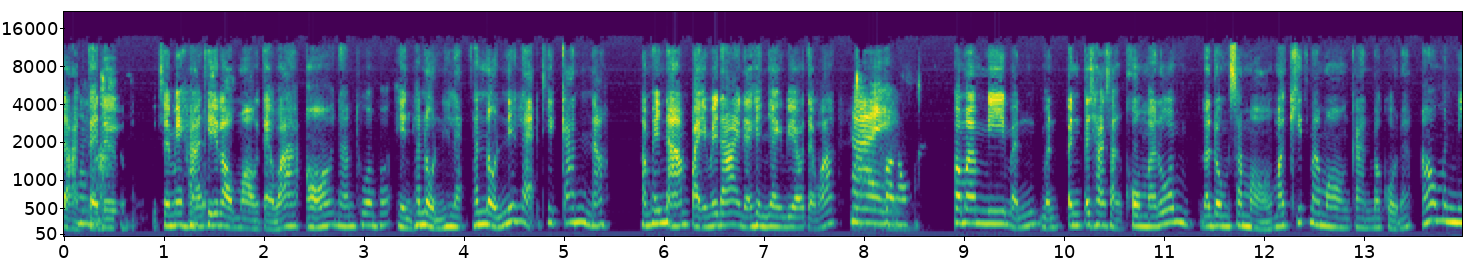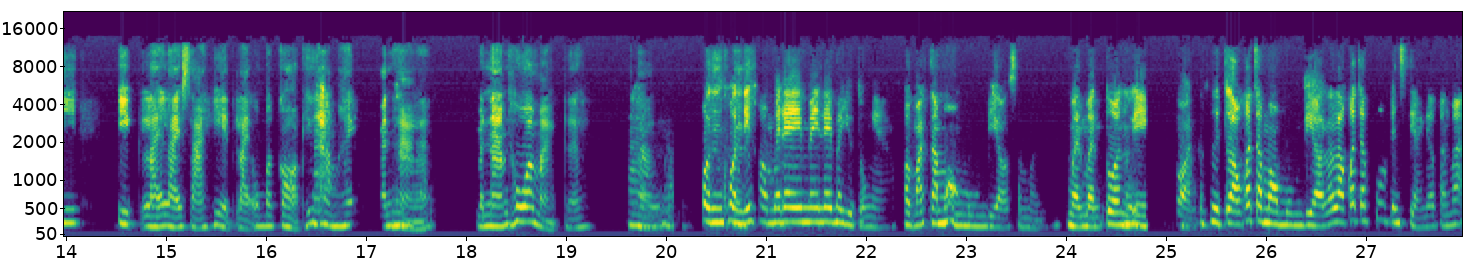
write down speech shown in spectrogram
จากใช่แต่เดิม ใช่ไหมคะ ที่เรามองแต่ว่า อ๋อน้ำท่วมเพราะเห็นถนนนี่แหละ ถนนนี่แหละที่กั้นเนาะทำให้น้ำไปไม่ได้เนี่ยเห็นอย่างเดียวแต่ว่าใช่พอเราพอมามีเหมือนเหมือนเป็นประชาสังคมมาร่วมระดมสมองมาคิดมามองกันปรากฏว่าเอ้ามันมีอีกหลาย ๆ สาเหตุหลายองค์ประกอบที่ทำให้ปัญหา มันน้ำท่วมอะนะใช่ค่ะค่ะคนคนที่เขาไม่ได้ไม่ได้มาอยู่ตรงเนี้ยเขามักจะมองมุมเดียวเสมอเหมือนเหมือนตัวหนูเองก่อนก็คือเราก็จะมองมุมเดียวแล้วเราก็จะพูดเป็นเสียงเดียวกันว่า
